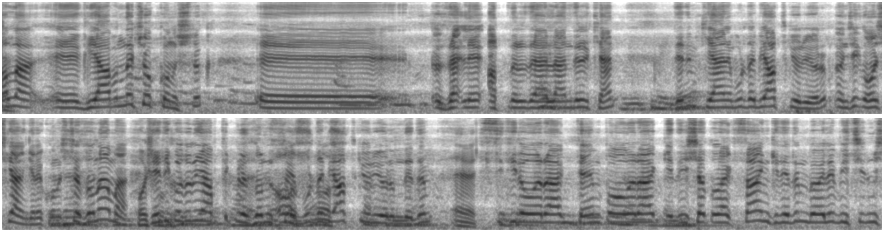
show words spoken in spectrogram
Valla e, gıyabında çok konuştuk. E, özellikle atları değerlendirirken dedim ki yani burada bir at görüyorum. Öncelikle hoş geldin gene konuşacağız onu ama Hoş bulduk. dedikodunu yaptık biraz onu söyleyeyim. Olsun, Burada bir olsun. at görüyorum dedim. Evet. Stil olarak, tempo olarak, gidişat olarak sanki dedim böyle biçilmiş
